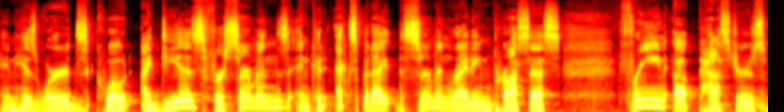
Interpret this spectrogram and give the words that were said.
in his words, quote, ideas for sermons and could expedite the sermon writing process freeing up pastors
